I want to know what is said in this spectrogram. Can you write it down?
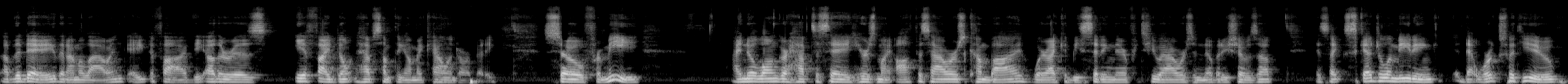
of the day that I'm allowing, eight to five. The other is if I don't have something on my calendar already. So for me, I no longer have to say, here's my office hours, come by, where I could be sitting there for two hours and nobody shows up. It's like schedule a meeting that works with you,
